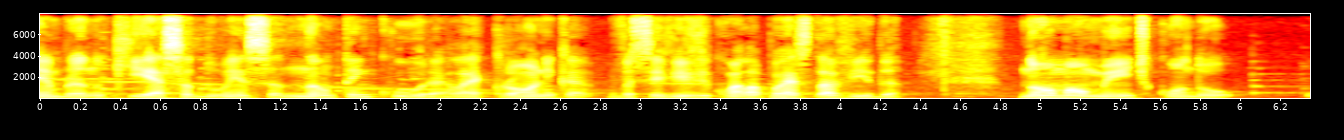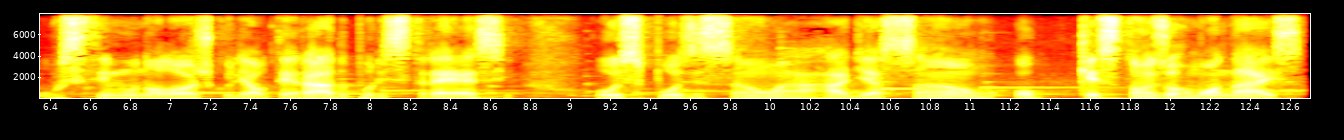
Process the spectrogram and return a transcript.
Lembrando que essa doença não tem cura, ela é crônica, você vive com ela pro resto da vida. Normalmente, quando o sistema imunológico é alterado por estresse ou exposição à radiação ou questões hormonais,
